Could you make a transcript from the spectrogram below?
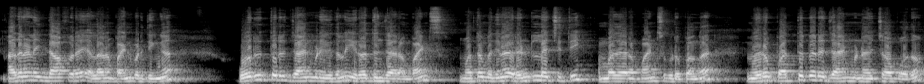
அதனால இந்த ஆஃபரை எல்லாரும் பயன்படுத்திங்க. ஒருத்தர் ஜாயின் பண்ணிக்கிறதுல இருபத்தஞ்சாயிரம் பாயிண்ட்ஸ் மொத்தம் பார்த்தீங்கன்னா ரெண்டு லட்சத்தி ஐம்பதாயிரம் பாயிண்ட்ஸ் கொடுப்பாங்க. வெறும் பத்து பேரை ஜாயின் பண்ண வச்சா போதும்.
